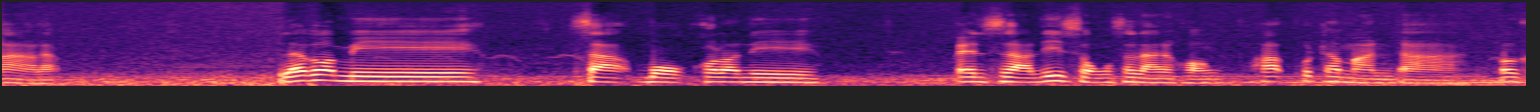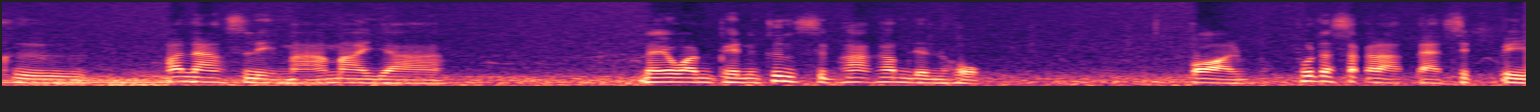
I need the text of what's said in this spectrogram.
มากแล้ว แล้วก็มีสระโบกกรณี เป็นสถานที่สงสนานของพระพุทธมารดา ก็คือพระนางสิริมามายา ในวันเพ็ญขึ้น 15 ค่ำเดือน 6 ก่อนพุทธศักราช 80 ปี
